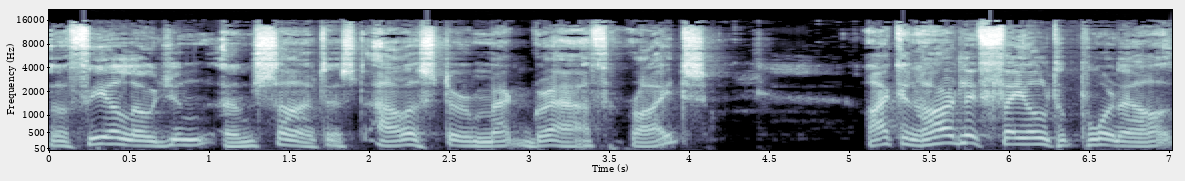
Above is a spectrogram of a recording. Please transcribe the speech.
the theologian and scientist Alister McGrath writes, I can hardly fail to point out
